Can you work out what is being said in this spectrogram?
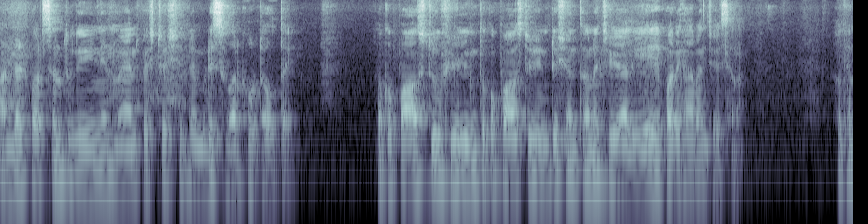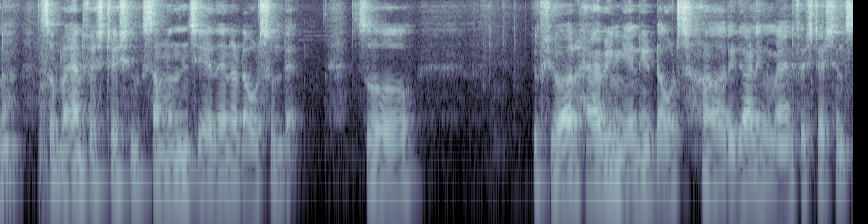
hundred percent reunion manifestation remedies work out అవుతాయి ఒక పాజిటివ్ ఫీలింగ్తో ఒక పాజిటివ్ ఇంటెన్షన్తోనే చేయాలి ఏ పరిహారం చేసినా ఓకేనా సో మ్యానిఫెస్టేషన్కి సంబంధించి ఏదైనా డౌట్స్ ఉంటే so if you are having any doubts regarding manifestations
